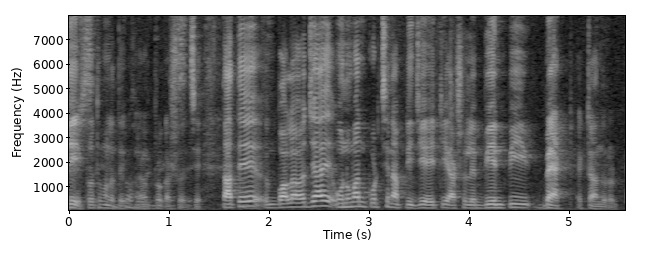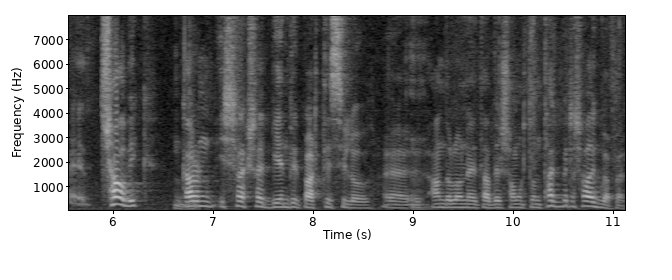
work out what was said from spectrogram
জি প্রথম আলোতে প্রকাশ হয়েছে। তাতে বলা যায় অনুমান করছেন আপনি যে এটি আসলে বিএনপি ব্যাক একটা আন্দোলন। স্বাভাবিক। কারণ ইশরাক সাহেব বিএনপির প্রার্থী ছিল আন্দোলনে তাদের সমর্থন থাকবে এটা স্বাভাবিক ব্যাপার।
